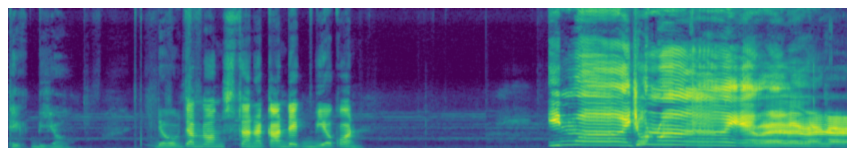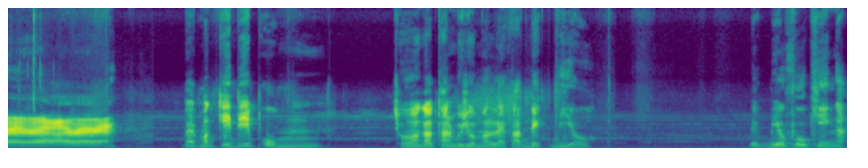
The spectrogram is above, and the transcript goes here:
เด็กเบียว เดี๋ยวจำลองสถานการณ์เด็กเบียวก่อน อินเวยชนเวยแบบเมื่อกี้ที่ผมชมกับท่านผู้ชมนั่นแหละครับ เด็กเบียว เด็กเบียวโฟคิงอะ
